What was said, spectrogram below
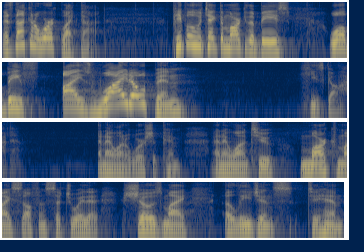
it's not going to work like that. People who take the mark of the beast will be eyes wide open. He's God and I want to worship him. And I want to mark myself in such a way that shows my allegiance to him.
